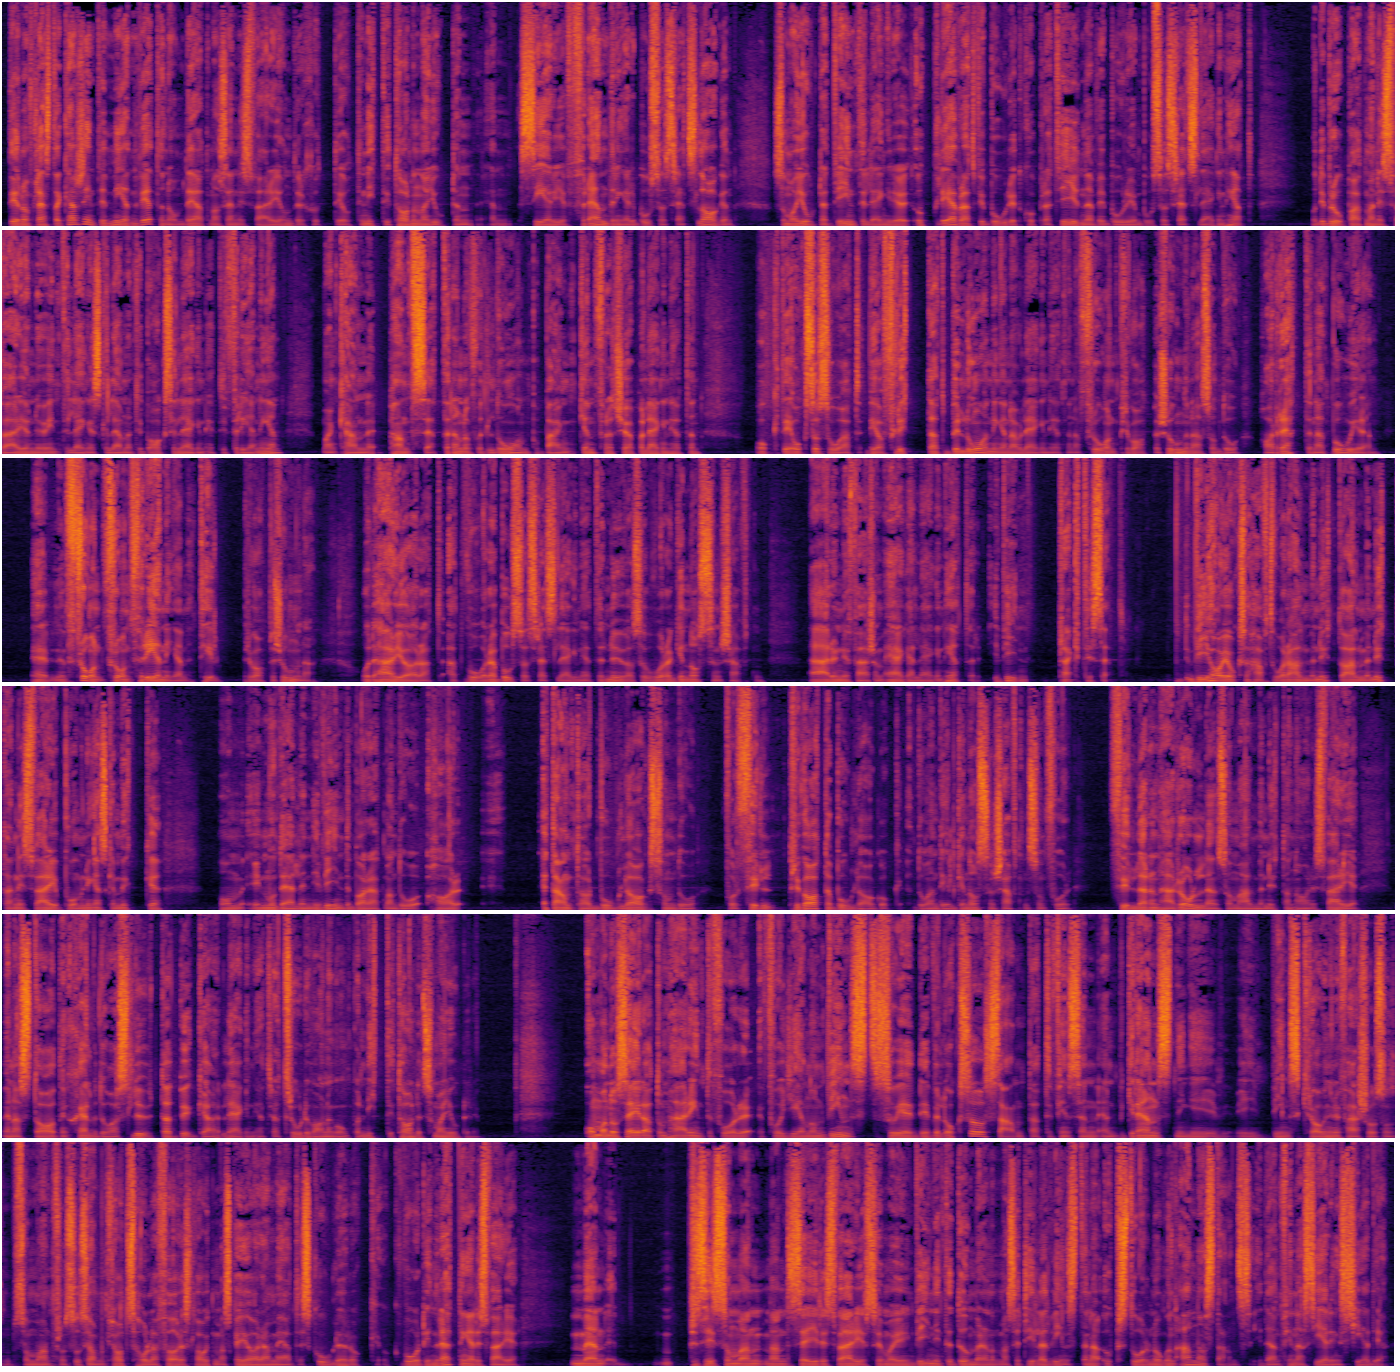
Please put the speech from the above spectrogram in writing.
Det de flesta kanske inte är medvetna om det är att man sen i Sverige under 70, 80, 90-talen har gjort en, en serie förändringar i bostadsrättslagen som har gjort att vi inte längre upplever att vi bor i ett kooperativ när vi bor i en bostadsrättslägenhet. Och det beror på att man i Sverige nu inte längre ska lämna tillbaka sin lägenhet till föreningen. Man kan pantsätta den och få ett lån på banken för att köpa lägenheten. Och det är också så att vi har flyttat belåningen av lägenheterna från privatpersonerna som då har rätten att bo i den, eh, från, från föreningen till privatpersonerna. Och det här gör att, att våra bostadsrättslägenheter nu, alltså våra Genossenschaften, är ungefär som ägarlägenheter i Wien, praktiskt sett vi har ju också haft vår allmännytta och allmännyttan i Sverige påminner ganska mycket om modellen i Wien. Det är bara att man då har ett antal bolag som då får fyll, privata bolag och då en del Genossenschaften som får fylla den här rollen som allmännyttan har i Sverige. Medan staden själv då har slutat bygga lägenheter. Jag tror det var någon gång på 90-talet som man gjorde det. Om man då säger att de här inte får, får ge någon vinst så är det väl också sant att det finns en, en begränsning i, i vinstkraven, ungefär så som, som man från socialdemokratiskt håll har föreslagit att man ska göra med skolor och, och vårdinrättningar i Sverige. Men precis som man, man säger i Sverige så är man ju Wien inte dummare än att man ser till att vinsterna uppstår någon annanstans i den finansieringskedja.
